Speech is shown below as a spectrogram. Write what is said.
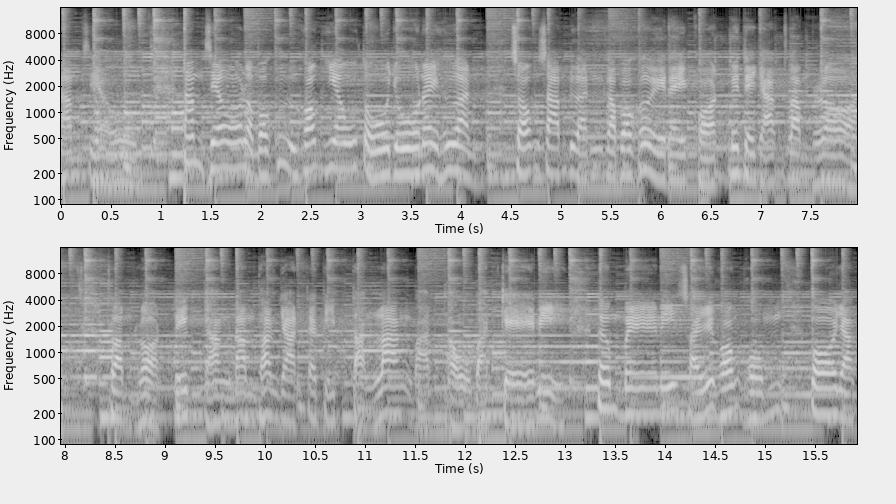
น้ำเสียว น้ำเสียวเราบ่คือของเหี่ยวโตอยู่ในเฮือนสองสามเดือนก็บ่เคยได้กอดไม่แต่อยากคลำพลอดคลำรอดติ๊กอย่างนำทางญาติจะติดตันล่างบาดเท่าบาดแกนี่เติมแม่นิสัยของผมก็อยาก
